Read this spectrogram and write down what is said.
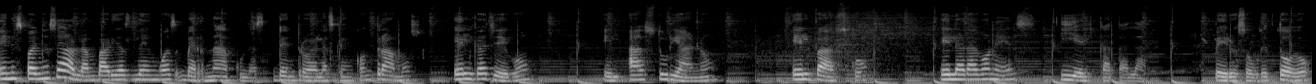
En España se hablan varias lenguas vernáculas, dentro de las que encontramos el gallego, el asturiano, el vasco, el aragonés, y el catalán, pero sobre todo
